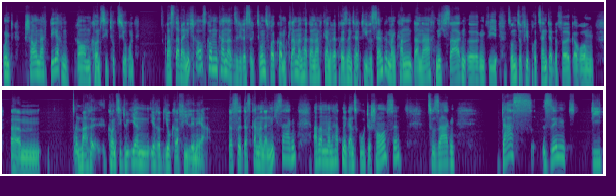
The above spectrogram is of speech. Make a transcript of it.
und schau nach deren Raumkonstitution. Was dabei nicht rauskommen kann, also die Restriktion ist vollkommen klar, man hat danach kein repräsentatives Sample, man kann danach nicht sagen, irgendwie so und so viel Prozent der Bevölkerung ähm, mache, konstituieren ihre Biografie linear. Das, das kann man dann nicht sagen, aber man hat eine ganz gute Chance zu sagen, das sind die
